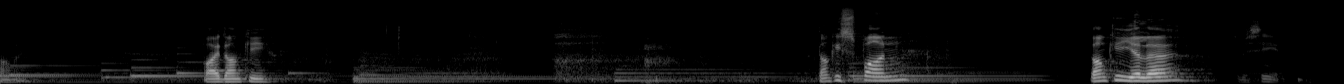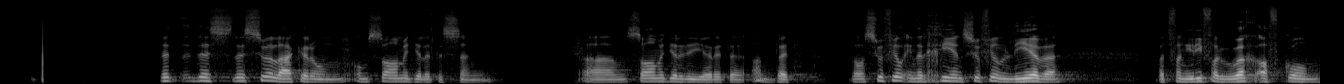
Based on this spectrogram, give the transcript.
amen. Baie dankie. Dankie span. Dankie julle. Plesier. Dit dis dis so lekker om om saam met julle te sing. Um saam met julle die Here te aanbid. Daar's soveel energie en soveel lewe wat van hierdie verhoog afkom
